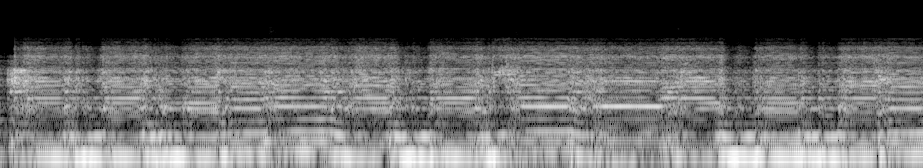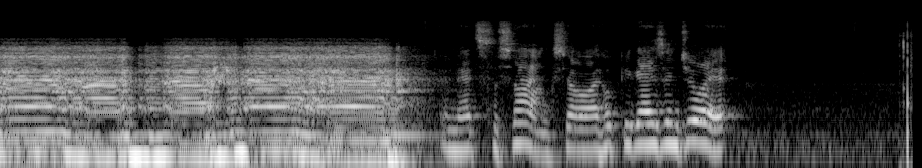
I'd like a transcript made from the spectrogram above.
And that's the song. So I hope you guys enjoy it.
